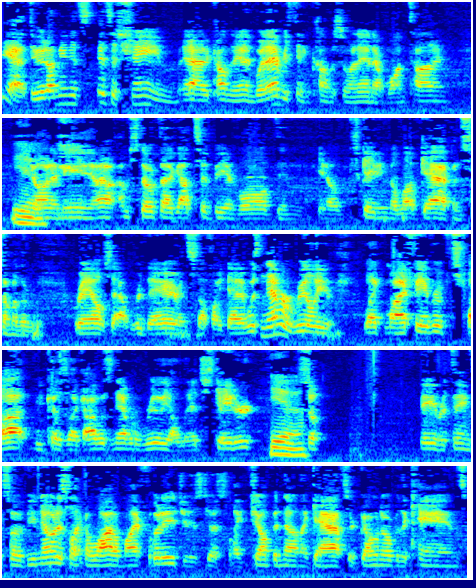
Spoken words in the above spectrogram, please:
Yeah, dude. I mean, it's it's a shame it had to come to an end, but everything comes to an end at one time. Yeah. You know what I mean? I, I'm stoked that I got to be involved in, you know, skating the Love Gap and some of the rails that were there and stuff like that. It was never really like my favorite spot because like I was never really a ledge skater. Yeah. So favorite thing. So if you notice, like a lot of my footage is just like jumping down the gaps or going over the cans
